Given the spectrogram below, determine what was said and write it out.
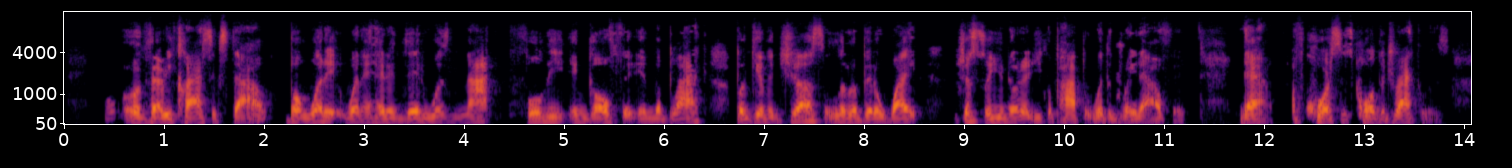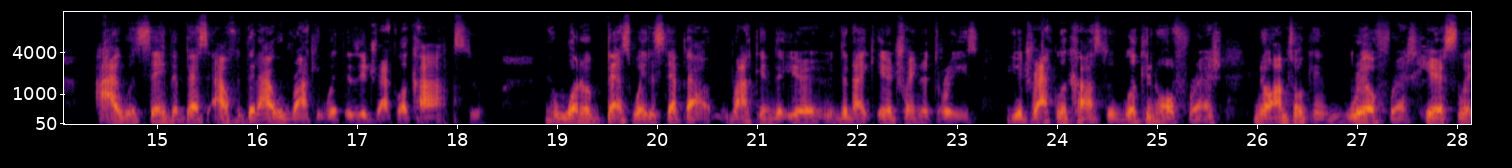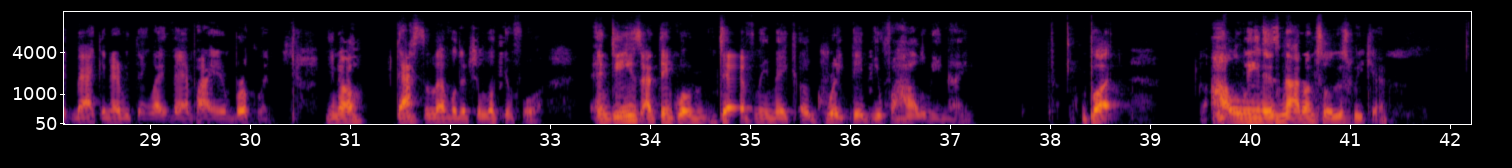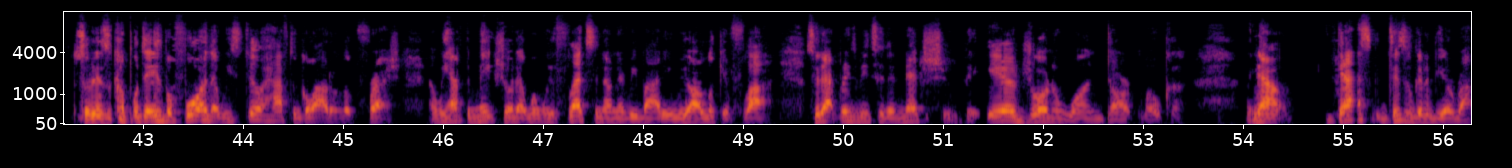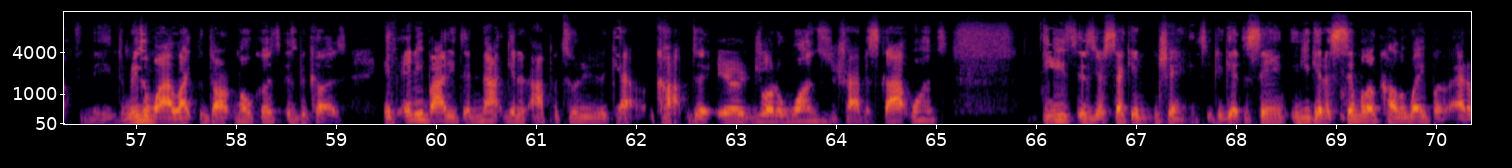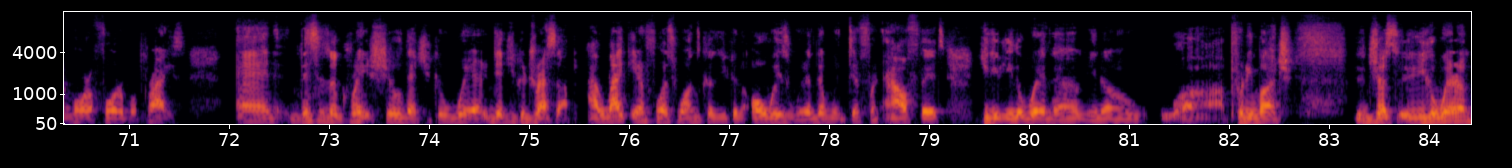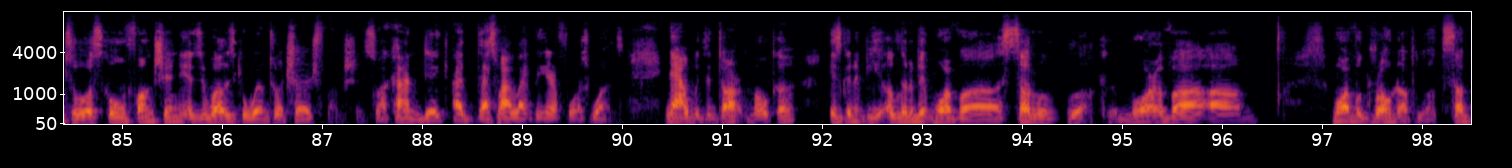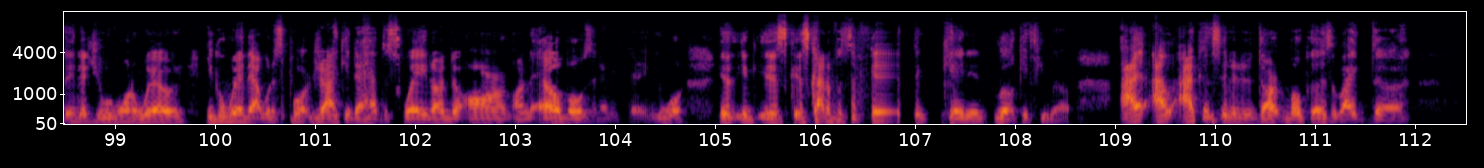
or very classic style. But what it went ahead and did was not fully engulf it in the black, but give it just a little bit of white, just so you know that you could pop it with a great outfit. Now, of course, it's called the Draculas. I would say the best outfit that I would rock it with is a Dracula costume. What a best way to step out, rocking the Air, the Nike Air Trainer threes, your Dracula costume, looking all fresh. You know, I'm talking real fresh, hair slicked back and everything, like Vampire in Brooklyn. You know, that's the level that you're looking for. And these, I think, will definitely make a great debut for Halloween night. But Halloween is not until this weekend. So there's a couple days before that we still have to go out and look fresh. And we have to make sure that when we're flexing on everybody, we are looking fly. So that brings me to the next shoe, the Air Jordan 1 Dark Mocha. Now, that's this is going to be a rock for me. The reason why I like the dark mochas is because if anybody did not get an opportunity to cap, cop the Air Jordan ones, the Travis Scott ones, these is your second chance. You could get the same, you get a similar colorway, but at a more affordable price. And this is a great shoe that you can wear, that you can dress up. I like Air Force Ones because you can always wear them with different outfits. You can either wear them, you know, uh, pretty much just you can wear them to a school function as well as you can wear them to a church function. So I kind of dig. I, that's why I like the Air Force Ones. Now with the dark mocha, it's going to be a little bit more of a subtle look, more of a um, more of a grown up look, something that you would want to wear. You can wear that with a sport jacket that had the suede on the arm, on the elbows, and everything. You will. It, it, it's it's kind of a sophisticated look, if you will. I I, I consider the dark mochas like the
